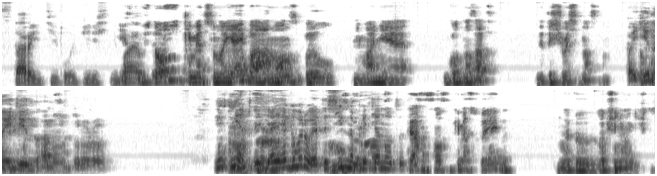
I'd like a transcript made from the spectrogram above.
старые титлы переснимают. Если что, Кимецу но Яйба анонс был, внимание, год назад, в 2018. Пойди найди анонс Дуроро. Ну, анонс нет, я, я говорю, это анонс сильно Дуроро притянуто. Связан с анонсом Кимецу Яйба? Ну, это вообще нелогично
